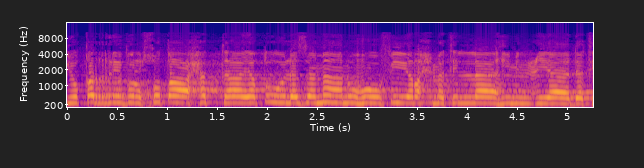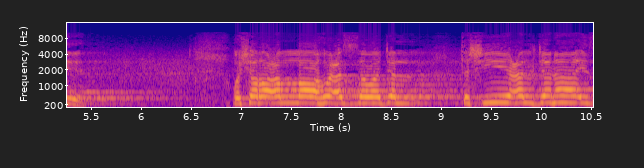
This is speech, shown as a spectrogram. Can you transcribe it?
يقرب الخطى حتى يطول زمانه في رحمة الله من عيادته. وشرع الله عز وجل تشييع الجنائز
